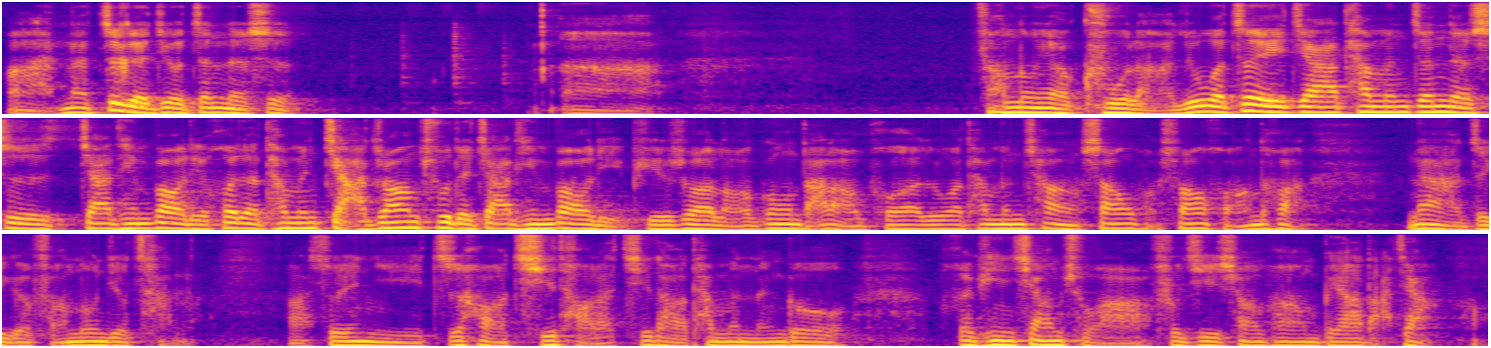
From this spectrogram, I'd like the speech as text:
啊，那这个就真的是啊。房东要哭了。如果这一家他们真的是家庭暴力，或者他们假装出的家庭暴力，比如说老公打老婆，如果他们唱双双簧的话，那这个房东就惨了啊！所以你只好乞讨了，乞讨他们能够和平相处啊，夫妻双方不要打架啊。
